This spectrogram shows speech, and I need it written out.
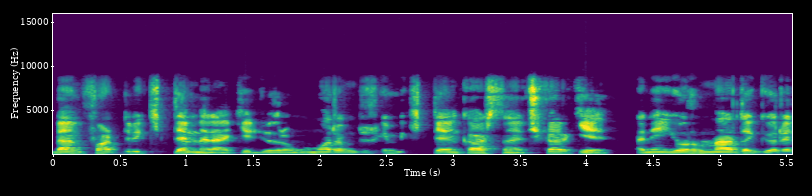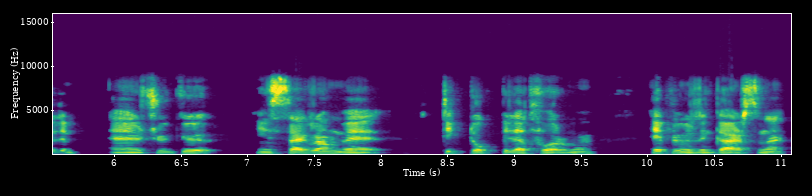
ben farklı bir kitle merak ediyorum. Umarım düzgün bir kitlenin karşısına çıkar ki hani yorumlarda görelim. E, çünkü Instagram ve TikTok platformu hepimizin karşısına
